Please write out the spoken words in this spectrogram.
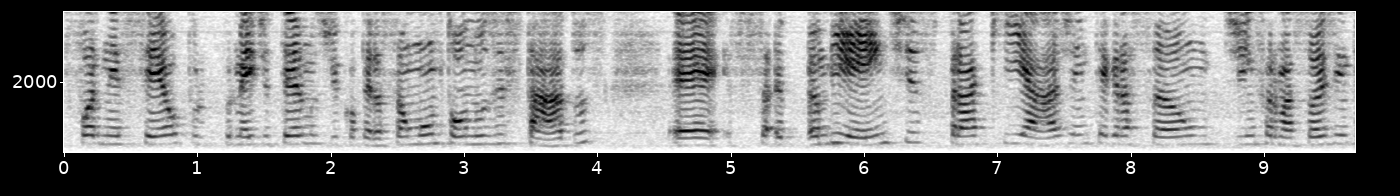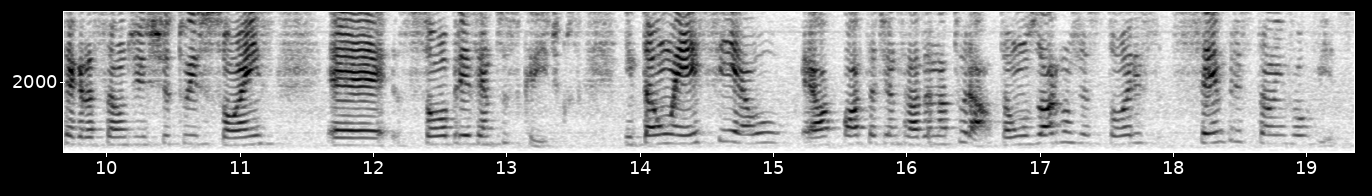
forneceu, por, por meio de termos de cooperação, montou nos estados é, ambientes para que haja integração de informações e integração de instituições é, sobre eventos críticos. Então, esse é, o, é a porta de entrada natural. Então, os órgãos gestores sempre estão envolvidos.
